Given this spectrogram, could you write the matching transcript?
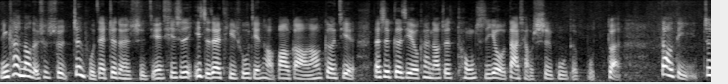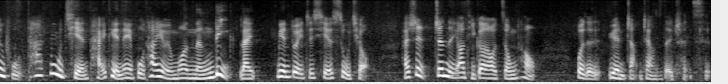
您看到的就是政府在这段时间其实一直在提出检讨报告，然后各界，但是各界又看到这同时又有大小事故的不断。到底政府它目前台铁内部它有没有能力来面对这些诉求，还是真的要提高到总统或者院长这样子的层次？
